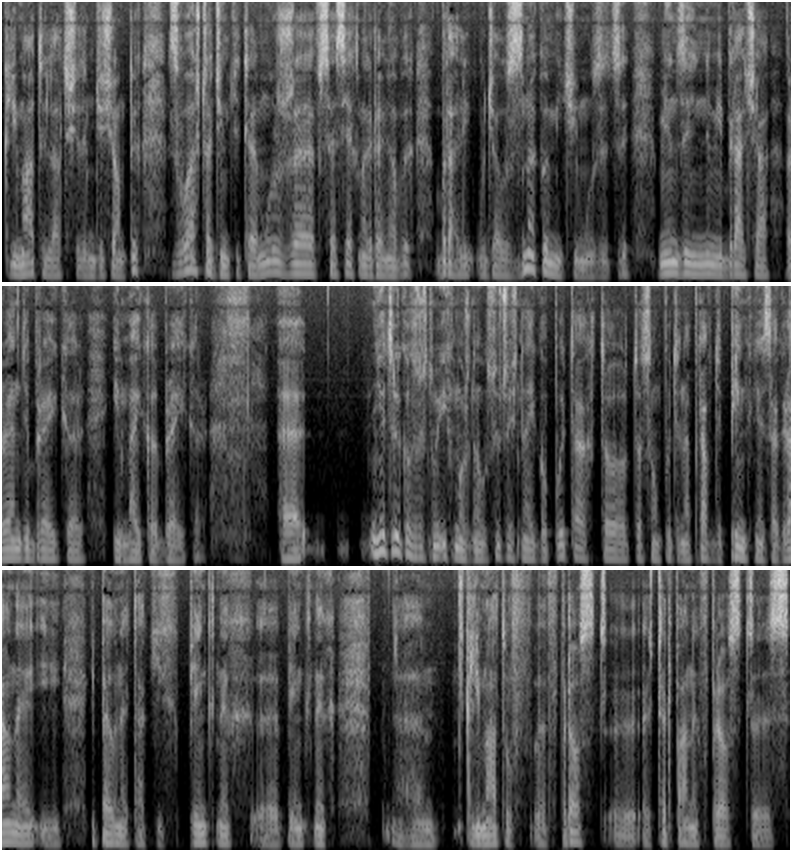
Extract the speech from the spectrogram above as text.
klimaty lat 70., zwłaszcza dzięki temu, że w sesjach nagraniowych brali udział znakomici muzycy, innymi bracia Randy Breaker i Michael Breaker. E, nie tylko zresztą ich można usłyszeć na jego płytach, to, to są płyty naprawdę pięknie zagrane i, i pełne takich pięknych, e, pięknych e, klimatów wprost, czerpanych wprost z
